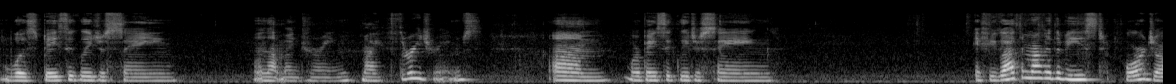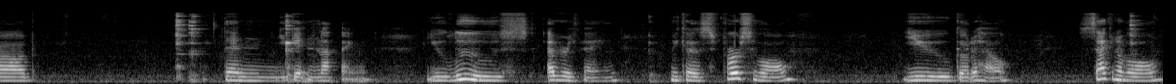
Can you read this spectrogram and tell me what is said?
was basically just saying, well, not my dream, my three dreams um, were basically just saying, if you got the Mark of the Beast for a job, then you get nothing. You lose everything because, first of all, you go to hell. Second of all,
